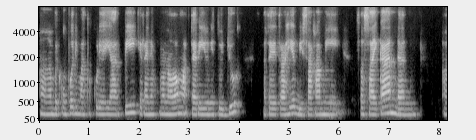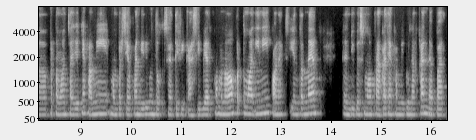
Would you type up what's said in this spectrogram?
eh, berkumpul di mata kuliah IRP, kiranya menolong materi unit 7, materi terakhir bisa kami selesaikan dan eh, pertemuan selanjutnya kami mempersiapkan diri untuk sertifikasi. Biar menolong pertemuan ini, koneksi internet, dan juga semua perangkat yang kami gunakan dapat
